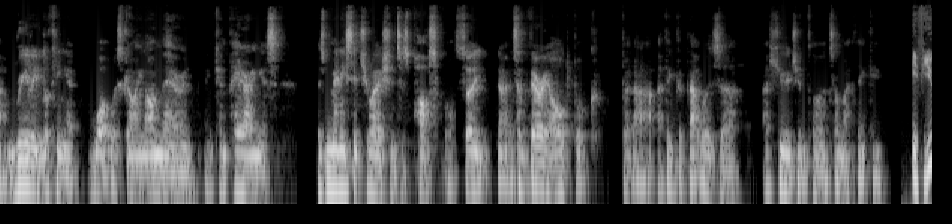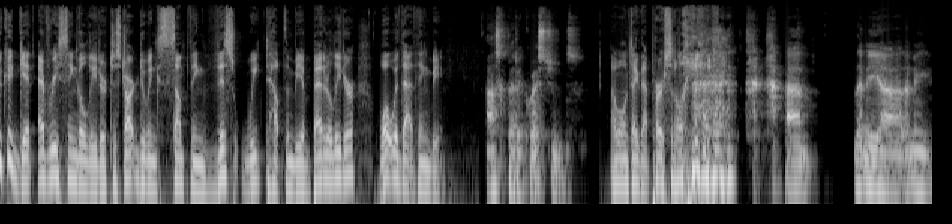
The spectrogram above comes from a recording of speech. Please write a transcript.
um, really looking at what was going on there and, and, comparing as as many situations as possible. So you know, it's a very old book, but uh, I think that that was a, a huge influence on my thinking. If you could get every single leader to start doing something this week to help them be a better leader, what would that thing be? Ask better questions. I won't take that personally. um, let me uh, let me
